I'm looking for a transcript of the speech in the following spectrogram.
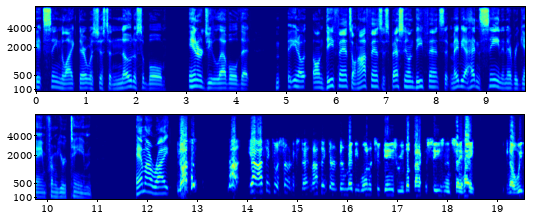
it seemed like there was just a noticeable energy level that you know on defense, on offense, especially on defense that maybe I hadn't seen in every game from your team. Am I right? You know, I think not. Yeah, I think to a certain extent, and I think there there may be one or two games where you look back the season and say, "Hey, you know, we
